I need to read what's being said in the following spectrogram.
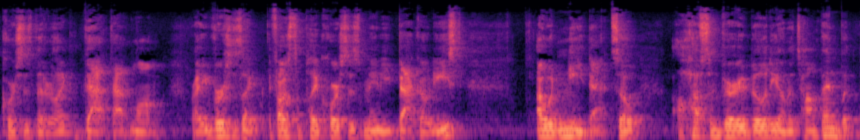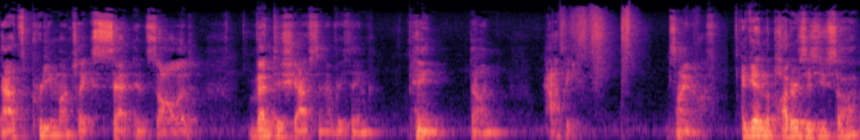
courses that are like that that long right? Versus like if I was to play courses maybe back out east, I would need that. So I'll have some variability on the top end, but that's pretty much like set and solid. Ventus shafts and everything, ping, done, happy. Sign off. Again, the putters, as you saw,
